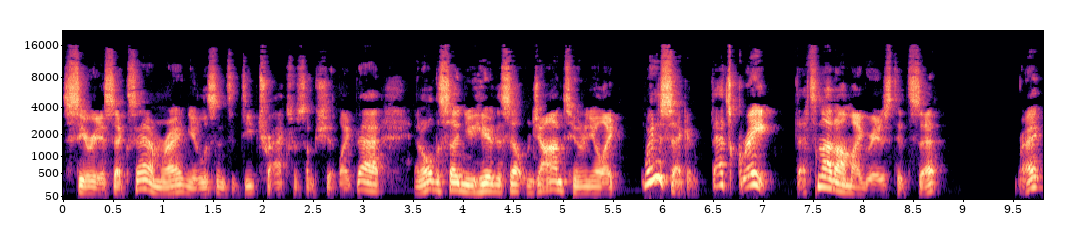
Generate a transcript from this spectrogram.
Sirius XM, right? And you listen to deep tracks or some shit like that, and all of a sudden you hear this Elton John tune, and you're like, wait a second, that's great. That's not on my greatest hits set, right?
